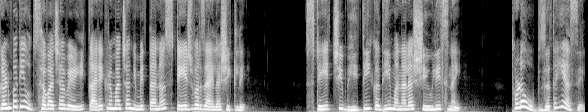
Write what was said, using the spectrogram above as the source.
गणपती उत्सवाच्या वेळी कार्यक्रमाच्या निमित्तानं स्टेजवर जायला शिकले. स्टेजची भीती कधी मनाला शिवलीच नाही. थोडं उपजतही असेल.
